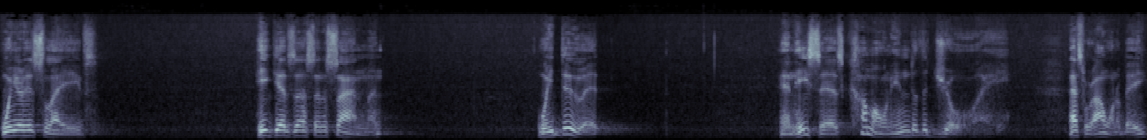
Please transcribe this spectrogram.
We are his slaves. He gives us an assignment. We do it. And he says, Come on into the joy. That's where I want to be,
